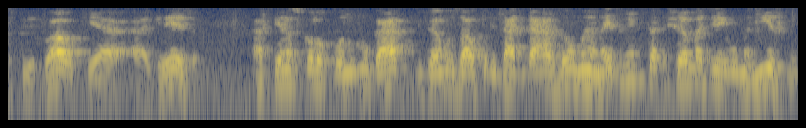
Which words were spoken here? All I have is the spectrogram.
espiritual, que é a igreja, apenas colocou no lugar, digamos, a autoridade da razão humana. Isso a gente chama de humanismo,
